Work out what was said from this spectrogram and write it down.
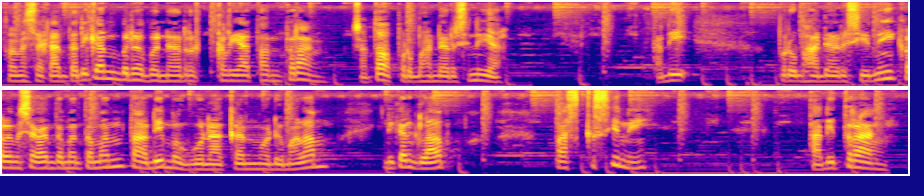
Kalau misalkan tadi kan benar-benar kelihatan terang. Contoh perubahan dari sini ya. Tadi perubahan dari sini kalau misalkan teman-teman tadi menggunakan mode malam ini kan gelap. Pas ke sini tadi terang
